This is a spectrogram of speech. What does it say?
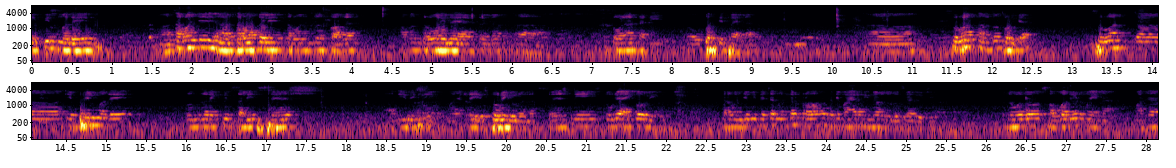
एकवीसमध्ये सर्वांचे सर्वात पहिले सर्वांचं स्वागत. आपण सर्व इथे या ट्रेलर सोहळ्यासाठी उपस्थित राहिला अं, सुरुवात सांगतो थोडक्यात. सुरुवात एप्रिलमध्ये दोन हजार एकवीस साली श्रेयश आणि ऋषी माझ्याकडे ही स्टोरी घेऊन आला. श्रेयशनी स्टोरी ऐकवली. खरं म्हणजे मी त्याच्यानंतर प्रवासासाठी बाहेर निघणार होतो दुसऱ्या दिवशी. जवळजवळ सव्वा दीड महिना माझ्या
